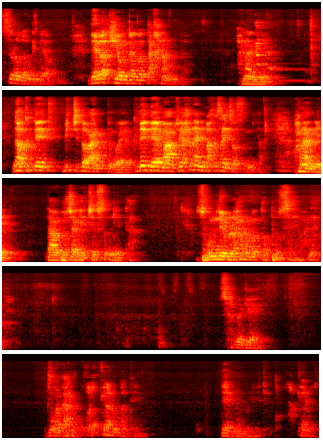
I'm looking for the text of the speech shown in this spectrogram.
쓰러졌는데요. 내가 기억나는 건딱 하나입니다. 하나님. 나 그때 믿지도 않았던 거예요. 근데 내 마음속에 하나님 항상 있었습니다. 하나님, 나 무지하게 짓습니다. 솜잎을 하나만 더 보세요, 하나님. 새벽에 누가 나를 꼭 껴안은 것 같아요. 내 몸을 이렇게 꽉 껴안아서.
